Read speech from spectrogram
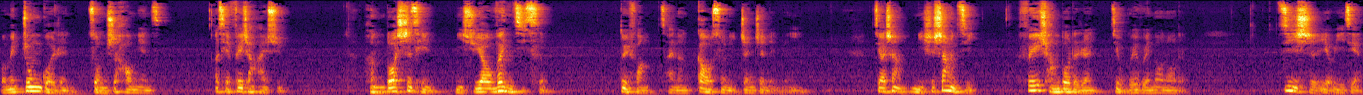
我们中国人总是好面子，而且非常含蓄。很多事情你需要问几次，对方才能告诉你真正的原因。加上你是上级，非常多的人就唯唯诺诺的，即使有意见，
